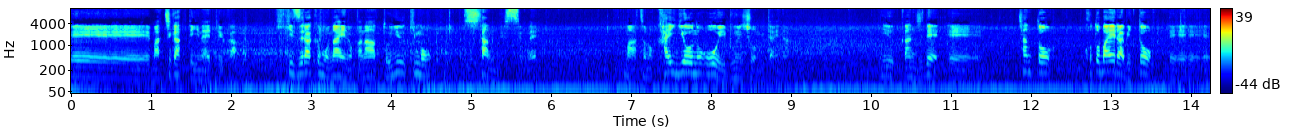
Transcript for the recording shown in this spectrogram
えー、間違っていないというか聞きづらくもないのかなという気もしたんですよね。まあその開業の多い文章みたいないう感じで、えー、ちゃんと言葉選びと、え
